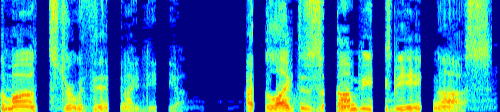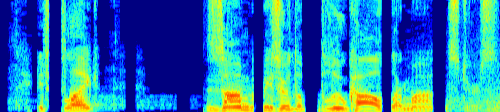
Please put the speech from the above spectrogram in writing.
the monster within idea. I like the zombies being us. It's like zombies are the blue collar monsters.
